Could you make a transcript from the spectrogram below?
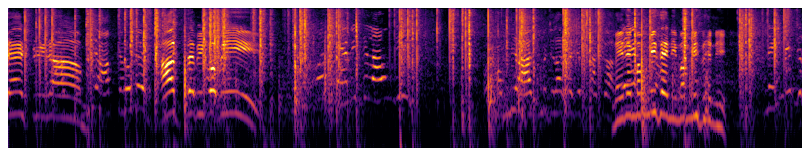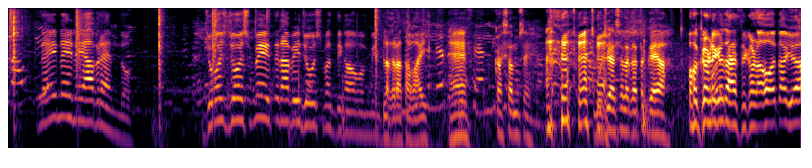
जय श्री राम आप करोगे? आप सभी को भी। मैं भी चलाऊँगी। और मम्मी हाथ में चला कर पटाखा। नहीं नहीं मम्मी से नहीं मम्मी से नहीं। नहीं मैं चलाऊँगी। नहीं नहीं नहीं आप रहने दो। जोश जोश में इतना भी जोश मत दिखाओ मम्मी। लग रहा था भाई। है? कसम से। मुझे ऐसा लगा था गया। पकड़ के तो ऐसे खड़ा हुआ था या।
